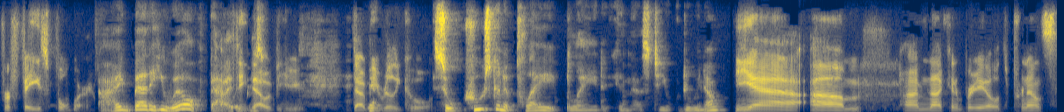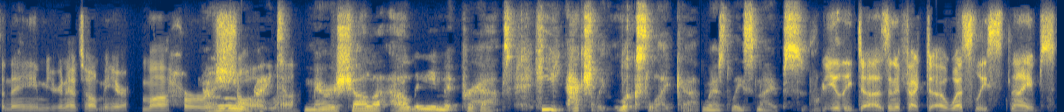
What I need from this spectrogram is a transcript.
for Phase Four? I bet he will. That I think that would be that would yeah. be really cool. So who's going to play Blade in this? Do you, do we know? Yeah, um, I'm not going to be able to pronounce the name. You're going to have to help me here. Mahershala. Oh, right. Mahershala Ali, perhaps. He actually looks like uh, Wesley Snipes. Really does. And in fact, uh, Wesley Snipes,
